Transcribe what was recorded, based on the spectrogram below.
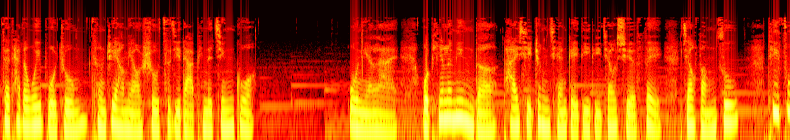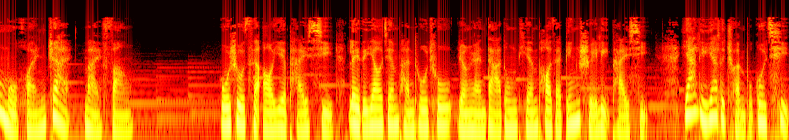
在他的微博中，曾这样描述自己打拼的经过：五年来，我拼了命的拍戏挣钱，给弟弟交学费、交房租，替父母还债、买房。无数次熬夜拍戏，累得腰间盘突出，仍然大冬天泡在冰水里拍戏，压力压得喘不过气。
